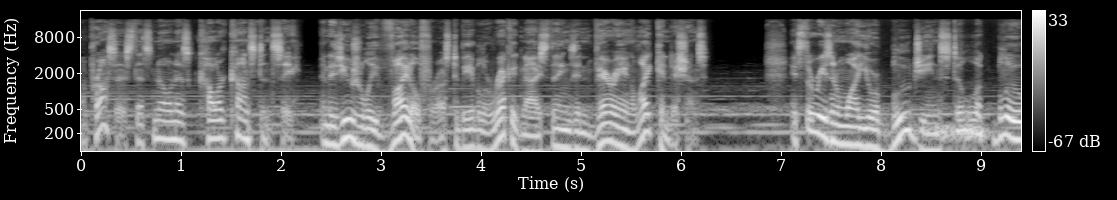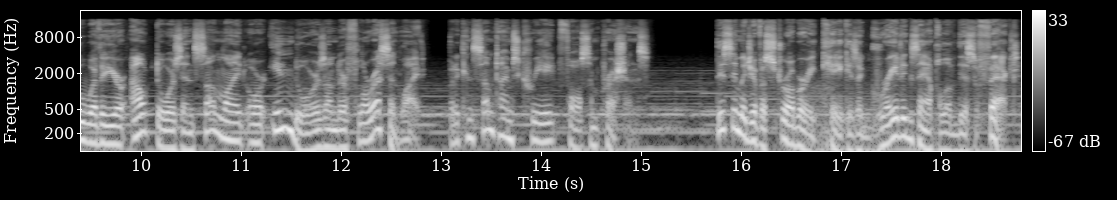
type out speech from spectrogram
a process that's known as color constancy and is usually vital for us to be able to recognize things in varying light conditions. It's the reason why your blue jeans still look blue whether you're outdoors in sunlight or indoors under fluorescent light, but it can sometimes create false impressions. This image of a strawberry cake is a great example of this effect,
